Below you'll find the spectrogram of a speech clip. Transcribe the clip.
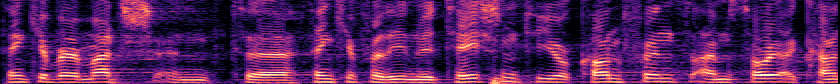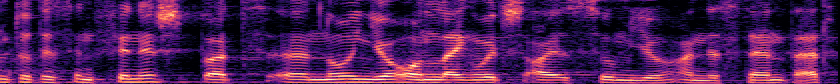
Thank you very much, and uh, thank you for the invitation to your conference. I'm sorry I can't do this in Finnish, but uh, knowing your own language, I assume you understand that.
